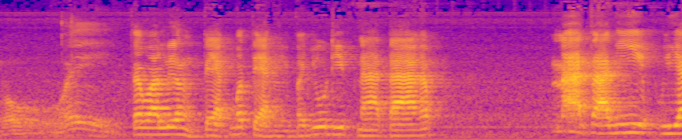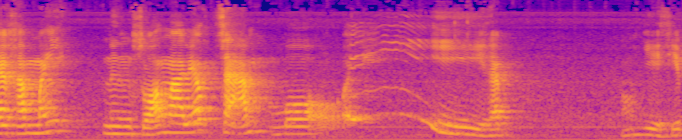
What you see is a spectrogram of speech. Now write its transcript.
โอ้ย แต่ว่าเรื่องแตกบ่แตกนี่ประยุทธ์หน้าตาครับ หน้าตาดีเลียคำไหมหนึ่งสองมาแล้วสามโบยครับยี่สิบ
